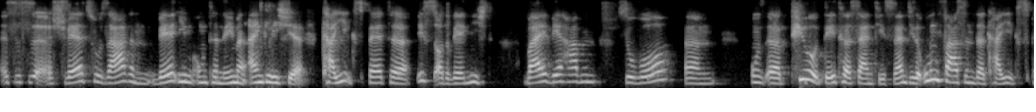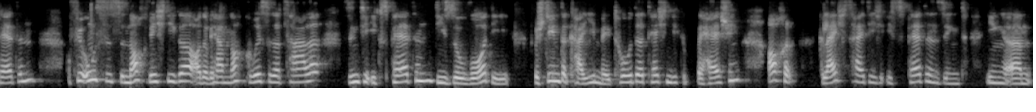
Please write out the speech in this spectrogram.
es ist äh, schwer zu sagen, wer im Unternehmen eigentlich äh, KI-Experte ist oder wer nicht, weil wir haben sowohl ähm, und, äh, Pure Data Scientists, diese umfassende KI-Experten. Für uns ist noch wichtiger oder wir haben noch größere Zahlen, sind die Experten, die sowohl die bestimmte KI-Methode, Technik beherrschen, auch gleichzeitig Experten sind in ähm,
